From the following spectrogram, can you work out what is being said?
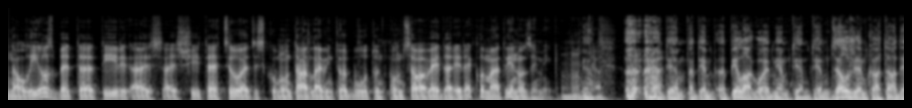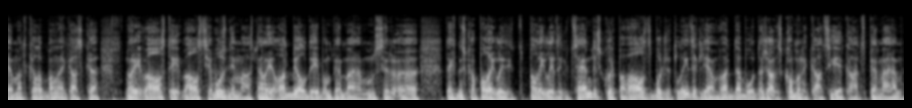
nav liels, bet uh, tīri aiz, aiz šī cilvēciskuma un tāda, lai viņi to būtu un, un savā veidā arī reklamētu, viennozīmīgi. Mm -hmm, jā. Jā. tiem, tiem pielāgojumiem, tiem, tiem dzelžiem, kā tādiem, atkal man liekas, ka nu, arī valstī, valsts jau uzņemās nelielu atbildību. Un, piemēram, mums ir uh, tehnisko palīdzību centrs, kur pa valsts budžeta līdzekļiem var dabūt dažādas komunikācijas iekārtas. Piemēram,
